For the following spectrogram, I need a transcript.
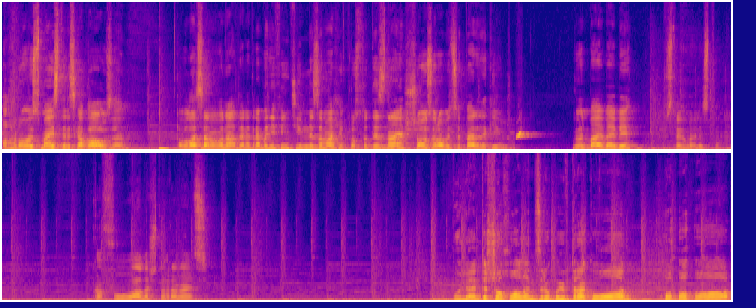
Гросмейстерська пауза. То була саме вона, де не треба ні фінтів, ні замахів, просто ти знаєш, що зробить суперник і. Goodbye, baby. Встиг вилізти. Кафу, але ж то гравець. Погляньте, що Холланд зробив дракон! Хо-хо-хо!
